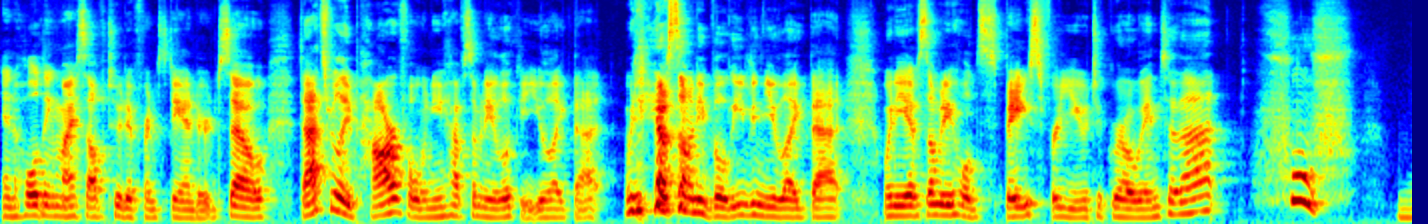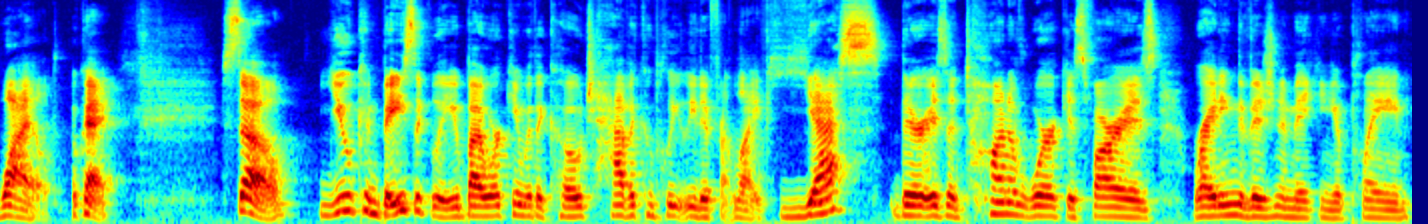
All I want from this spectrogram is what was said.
And holding myself to a different standard. So that's really powerful when you have somebody look at you like that, when you have somebody believe in you like that, when you have somebody hold space for you to grow into that. Whew, wild. Okay. So you can basically, by working with a coach, have a completely different life. Yes, there is a ton of work as far as writing the vision and making it plain,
